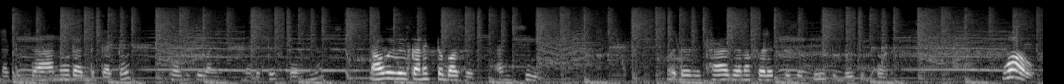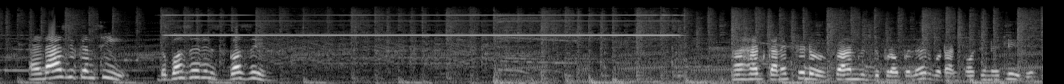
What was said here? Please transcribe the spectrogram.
that is the anode and the cathode positive and negative terminals now we will connect the buzzer and see whether it has enough electricity to make it on wow! And as you can see the buzzer is buzzing. I had connected a fan with the propeller but unfortunately it didn't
